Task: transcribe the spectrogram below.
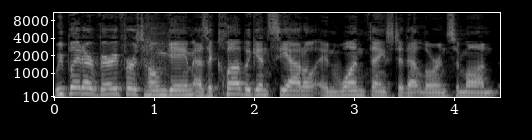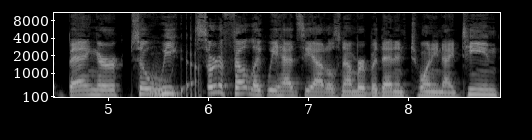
We played our very first home game as a club against Seattle and won thanks to that Laurent Ciman banger. So Ooh, we yeah. sort of felt like we had Seattle's number, but then in 2019,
